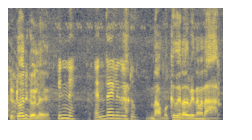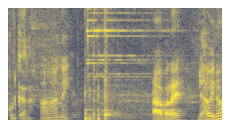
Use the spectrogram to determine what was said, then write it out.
കിട്ടുമായിരിക്കും അല്ലേ? പിന്നെ എന്തായാലും കിട്ടും. നമുക്ക് തരാതെ പിന്നെ അവൻ ആർക്ക് കൊടുക്കാനാ ആനേ ആ പറയേ. രാവിനോ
